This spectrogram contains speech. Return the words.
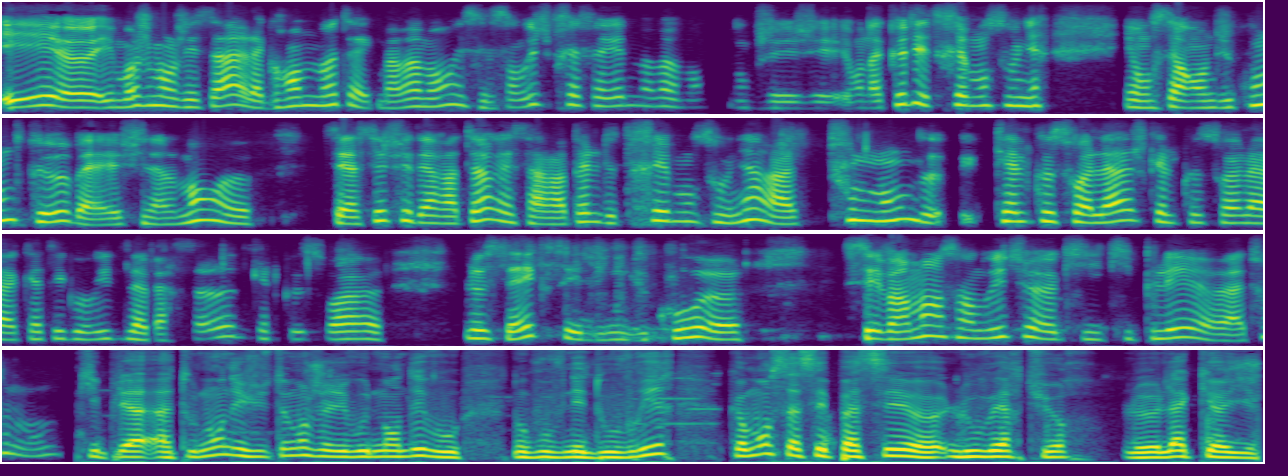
Et, euh, et, moi, je mangeais ça à la grande motte avec ma maman et c'est le sandwich préféré de ma maman. Donc on a que des très bons souvenirs. Et on s'est rendu compte que bah, finalement, euh, c'est assez fédérateur et ça rappelle de très bons souvenirs à tout le monde, quel que soit l'âge, quelle que soit la catégorie de la personne, quel que soit le sexe. Et donc du coup, euh, c'est vraiment un sandwich qui, plaît à tout le monde. Qui plaît à, tout le monde. Et justement, j'allais vous demander, vous, donc vous venez d'ouvrir, comment ça s'est passé l'ouverture, l'accueil?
